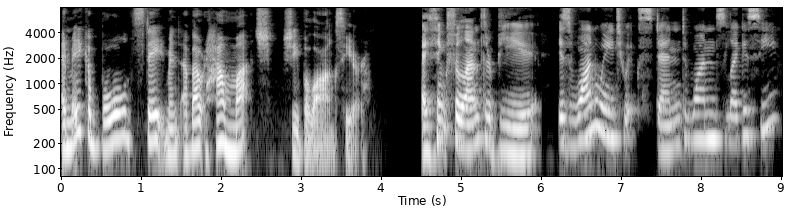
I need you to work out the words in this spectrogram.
and make a bold statement about how much she belongs here. I think philanthropy is one way to extend one's legacy,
